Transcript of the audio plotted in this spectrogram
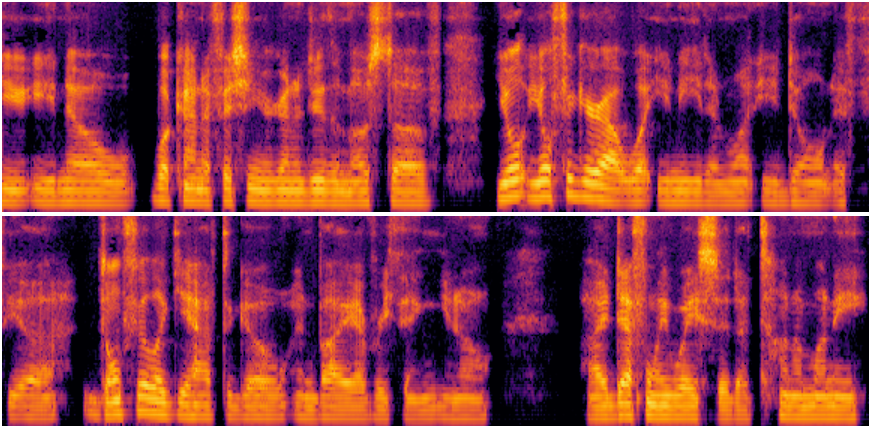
you you know what kind of fishing you're going to do the most of. You'll you'll figure out what you need and what you don't. If you uh, don't feel like you have to go and buy everything, you know, I definitely wasted a ton of money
